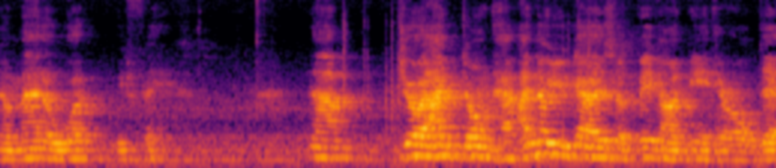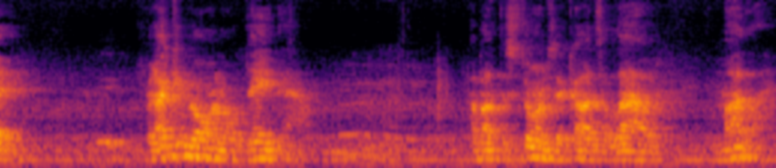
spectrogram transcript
no matter what we face. Now, Joey, I don't have, I know you guys are big on being here all day, but I can go on all day now about the storms that God's allowed my life.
